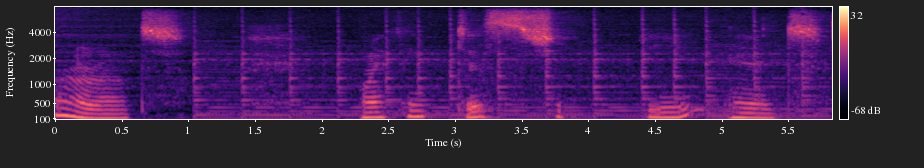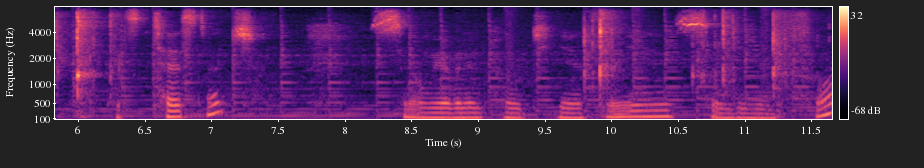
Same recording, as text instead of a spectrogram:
Alright. I think this should be it. Let's test it. So we have an input here 3, 17 and 4.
